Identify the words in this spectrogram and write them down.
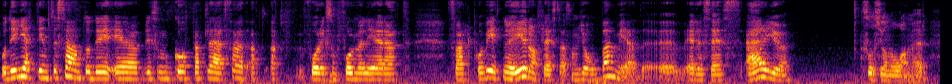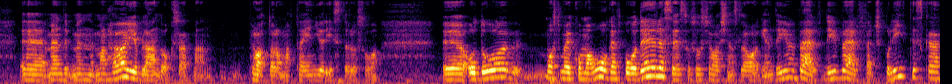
Och det är jätteintressant och det är liksom gott att läsa, att, att få liksom formulerat svart på vitt. Nu är ju de flesta som jobbar med eh, LSS är ju socionomer. Eh, Men, men man hör ju ibland också att man pratar om att ta in jurister och så. Eh, Och då måste man ju komma ihåg att både LSS och socialtjänstlagen det är ju, väl, det är välfärdspolitiska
